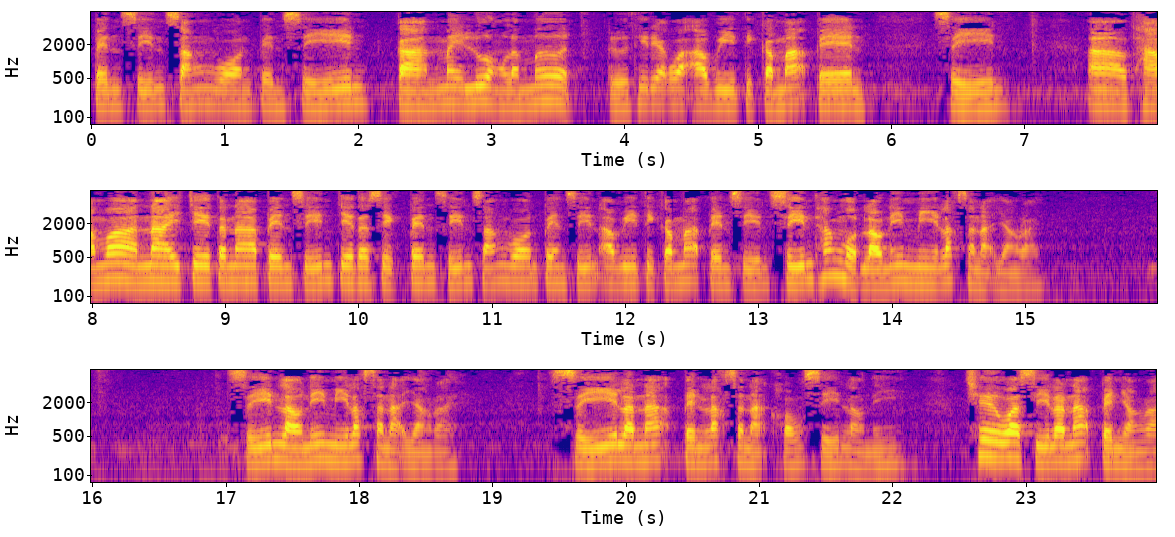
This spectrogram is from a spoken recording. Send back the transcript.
เป็นศีล สังวรเป็นศีล การไม่ล่วงละเมิด หรือที่เรียกว่าอาวีติกมะเป็นศีลอ้าวถามว่าในเจตนาเป็นศีล เจตสิกเป็นศีล สังวรเป็นศีล อวีติกมะเป็นศีล ศีลทั้งหมดเหล่านี้มีลักษณะอย่างไร ศีลเหล่านี้มีลักษณะอย่างไร ศีลณะเป็นลักษณะของศีลเหล่านี้เชื่อว่าศีลณะเป็นอย่างไร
